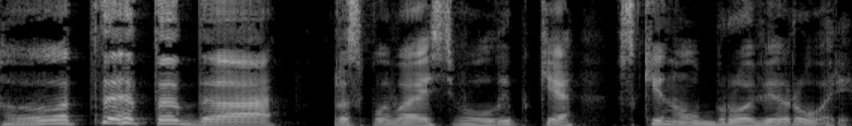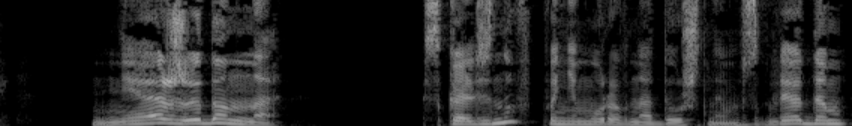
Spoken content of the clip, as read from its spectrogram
«Вот это да!» — расплываясь в улыбке, вскинул брови Рори. «Неожиданно!» Скользнув по нему равнодушным взглядом,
